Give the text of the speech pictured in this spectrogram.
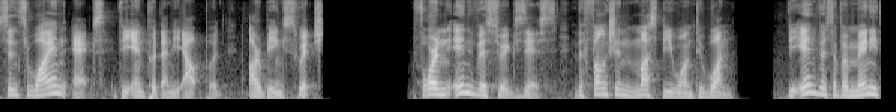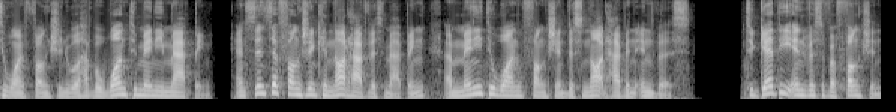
since y and x, the input and the output, are being switched. For an inverse to exist, the function must be one-to-one. -one. The inverse of a many-to-one function will have a one-to-many mapping, and since a function cannot have this mapping, a many-to-one function does not have an inverse. To get the inverse of a function,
